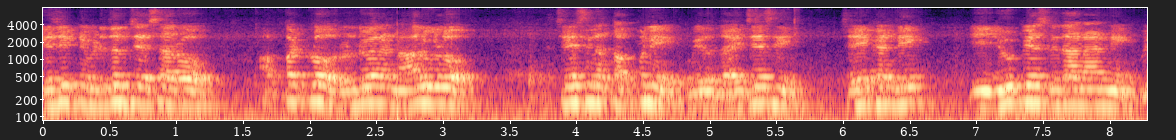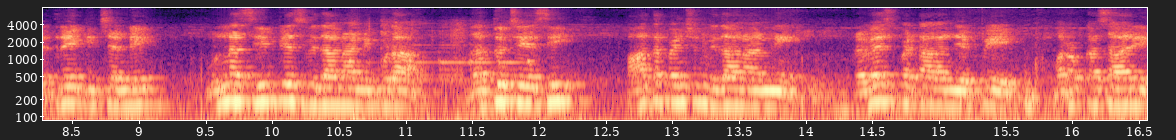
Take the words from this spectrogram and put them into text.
గెజిట్ని విడుదల చేశారో అప్పట్లో రెండు వేల నాలుగులో చేసిన తప్పుని మీరు దయచేసి చేయకండి. ఈ యూపీఎస్ విధానాన్ని వ్యతిరేకించండి. ఉన్న సిపిఎస్ విధానాన్ని కూడా రద్దు చేసి పాత పెన్షన్ విధానాన్ని ప్రవేశపెట్టాలని చెప్పి మరొక్కసారి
